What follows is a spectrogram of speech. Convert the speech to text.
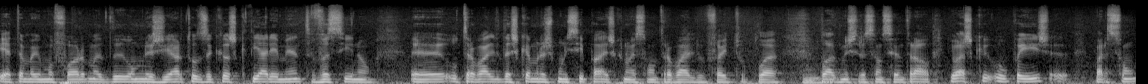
é também uma forma de homenagear todos aqueles que diariamente vacinam uh, o trabalho das câmaras municipais, que não é só um trabalho feito pela, pela administração central. Eu acho que o país, uh, são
